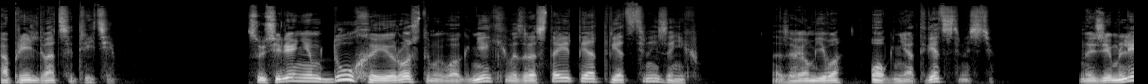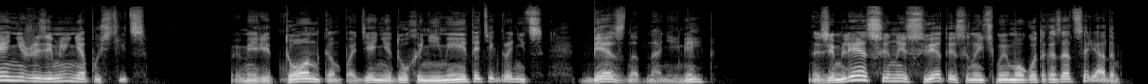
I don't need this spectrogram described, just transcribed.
Апрель 23. С усилением духа и ростом его огней возрастает и ответственность за них. Назовем его огнеответственностью. На земле ниже земли не опуститься. В мире тонком падение духа не имеет этих границ, бездна дна не имеет. На земле сыны света и сыны тьмы могут оказаться рядом —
